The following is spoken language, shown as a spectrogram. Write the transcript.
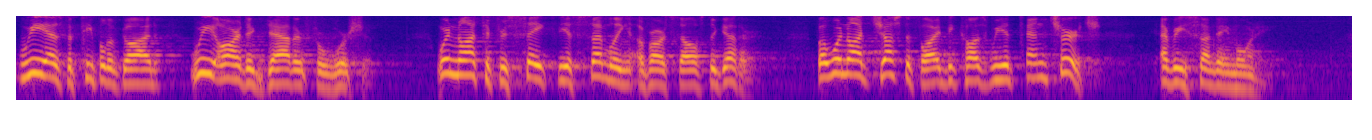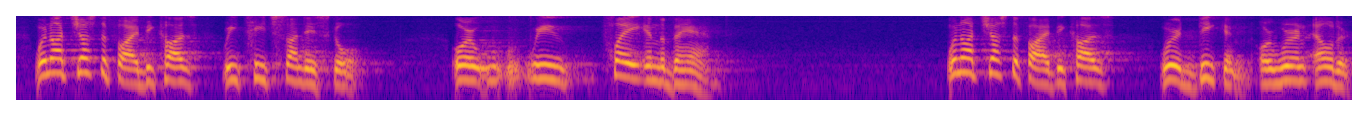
we as the people of God, we are to gather for worship. We're not to forsake the assembling of ourselves together. But we're not justified because we attend church every Sunday morning. We're not justified because we teach Sunday school or we play in the band. We're not justified because we're a deacon or we're an elder.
